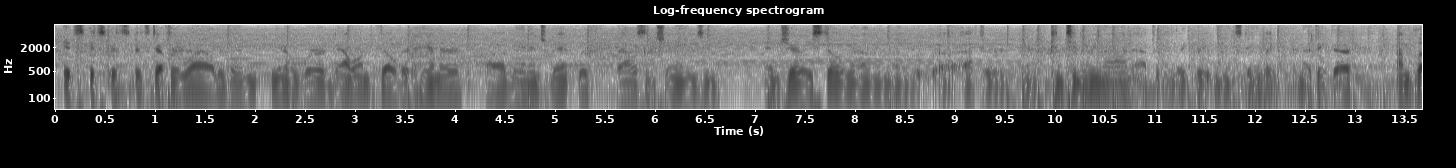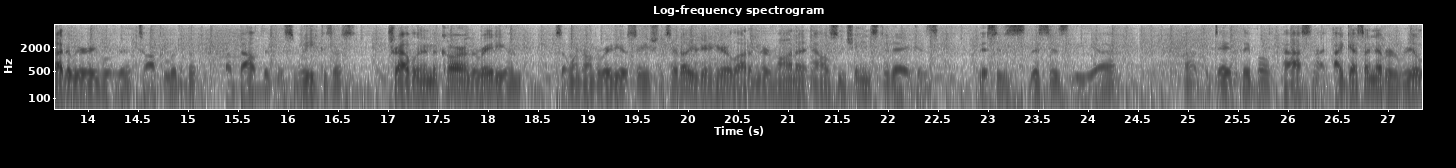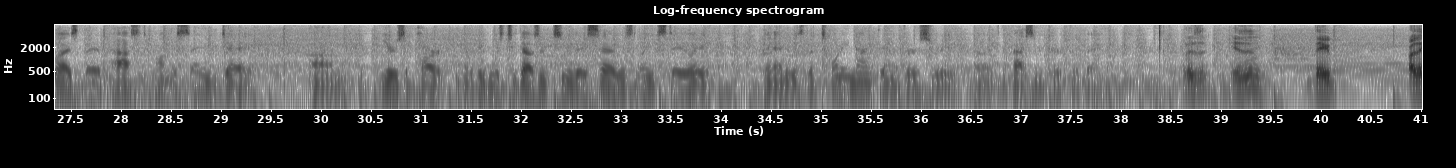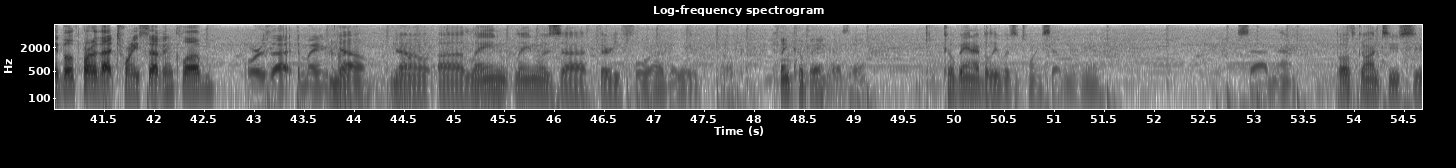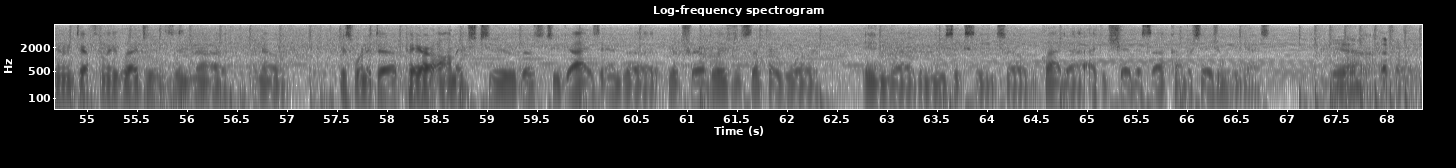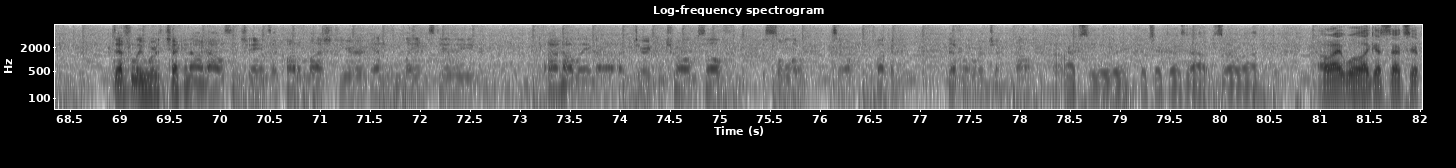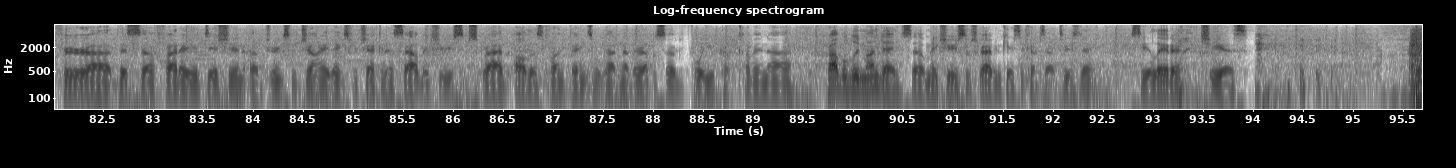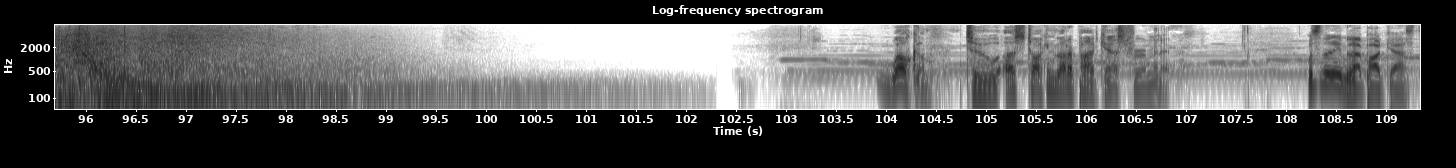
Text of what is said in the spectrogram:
it's it's it's it's definitely wild. And then you know we're now on Velvet Hammer uh, management with in Chains and and Jerry's still around, you know, uh, after you know, continuing on after the late great Layne Staley. And I think that I'm glad that we were able to talk a little bit about that this week because I was traveling in the car on the radio and someone on the radio station said, "Oh, you're going to hear a lot of Nirvana and in Chains today because this is this is the uh, uh, the day that they both passed." And I, I, guess I never realized that they had passed on the same day, um, years apart. And I think it was 2002. They said was Layne Staley and it was the 29th anniversary of the passing of Kurt Cobain. Is it, isn't they? Are they both part of that 27 club, or is that am I incorrect? No, no. Uh, Lane Layne was uh, 34, I believe. Oh, okay. I think Cobain was though. Cobain, I believe, was a 27er. Yeah. Sad man. Both gone too soon. Definitely legends, and uh, you know, just wanted to pay our homage to those two guys and the trailblazers that they were in the, the music scene. So glad uh, I could share this uh, conversation with you guys. Yeah, definitely, definitely worth checking out. Alice in Chains. I caught him last year, and Layne Staley, uh, not Layne, uh, Jerry Cantrell himself, the solo. So fucking definitely worth checking out. Absolutely, go check those out. So. Uh, all right, well, I guess that's it for uh, this uh, Friday edition of Drinks with Johnny. Thanks for checking us out. Make sure you subscribe, all those fun things. We've got another episode for you coming uh, probably Monday, so make sure you subscribe in case it comes out Tuesday. See you later. Cheers. Welcome to us talking about our podcast for a minute. What's the name of that podcast?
